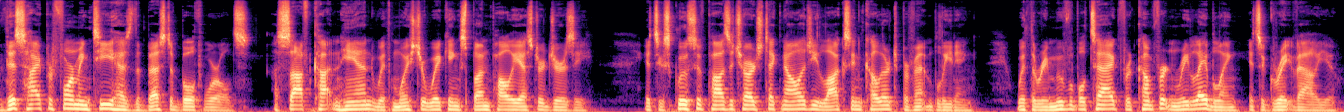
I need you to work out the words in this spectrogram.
This high performing tee has the best of both worlds a soft cotton hand with moisture wicking spun polyester jersey. Its exclusive PosiCharge technology locks in color to prevent bleeding. With a removable tag for comfort and relabeling, it's a great value.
